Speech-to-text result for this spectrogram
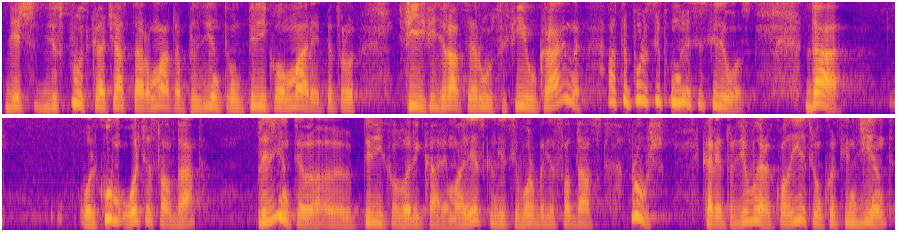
Deci, dispus că această armată prezintă un pericol mare pentru fie Federația Rusă, fie Ucraina, asta pur și simplu nu este serios. Da, oricum, orice soldat prezintă uh, pericol oricare, mai ales când este vorba de soldați ruși, care, într-adevăr, acolo este un contingent,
